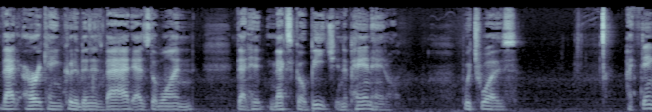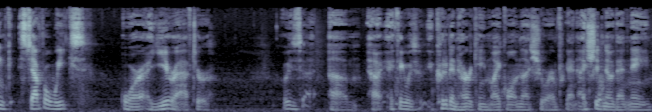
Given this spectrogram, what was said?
that hurricane could have been as bad as the one that hit Mexico Beach in the Panhandle, which was, I think, several weeks or a year after. It was, um, I think it was, it could have been Hurricane Michael. I'm not sure. I'm forgetting. I should know that name.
